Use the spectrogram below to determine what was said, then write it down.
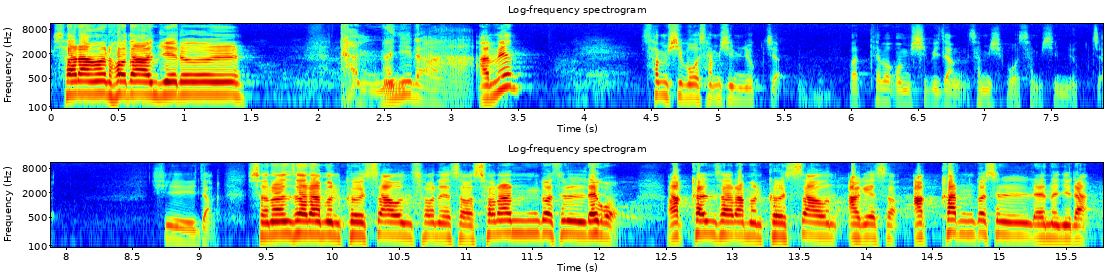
사랑은 허다한 죄를 덮느니라. 아멘. 35 36절. 마태복음 12장 35 36절. 시작. 선한 사람은 그 쌓은 선에서 선한 것을 내고 악한 사람은 그 쌓은 악에서 악한 것을 내느니라.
